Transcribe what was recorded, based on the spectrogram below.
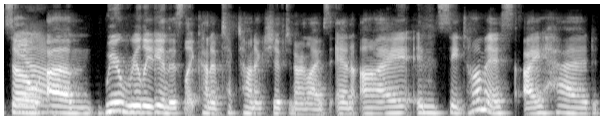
So Yeah. um, we're really in this like kind of tectonic shift in our lives. And I in St. Thomas, I had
